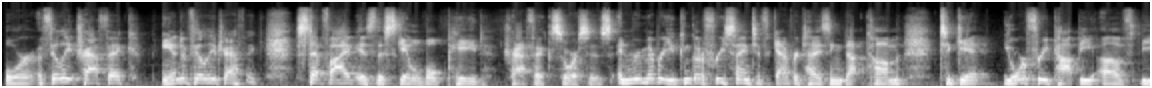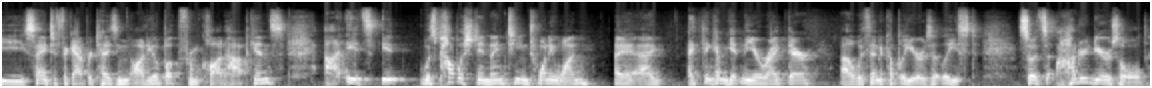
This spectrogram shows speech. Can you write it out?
or affiliate traffic and affiliate traffic. Step five is the scalable paid traffic sources. And remember, you can go to freescientificadvertising.com to get your free copy of the scientific advertising audiobook from Claude Hopkins. Uh, it's it was published in 1921. I, I, I think I'm getting the year right there, uh, within a couple years at least. So it's 100 years old.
